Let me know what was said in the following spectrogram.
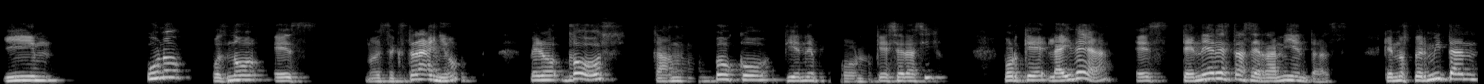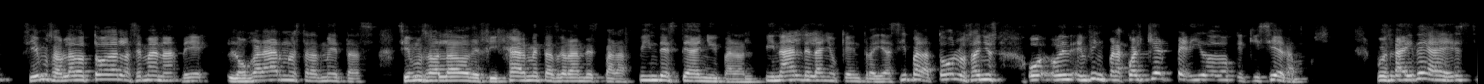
Y uno, pues no es, no es extraño, pero dos, tampoco tiene por qué ser así, porque la idea es tener estas herramientas que nos permitan, si hemos hablado toda la semana de lograr nuestras metas, si hemos hablado de fijar metas grandes para fin de este año y para el final del año que entra y así para todos los años, o, en fin, para cualquier periodo que quisiéramos, pues la idea es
